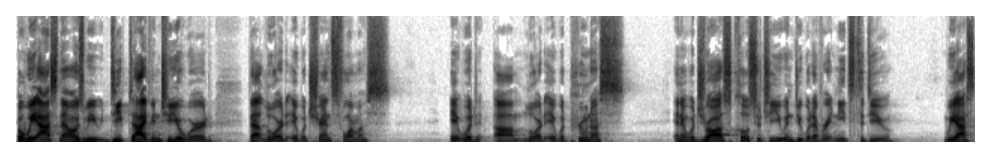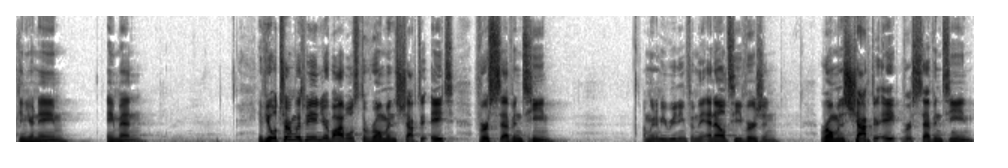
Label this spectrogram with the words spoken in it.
But we ask now as we deep dive into your word that, Lord, it would transform us. It would, um, Lord, it would prune us and it would draw us closer to you and do whatever it needs to do. We ask in your name, amen. If you will turn with me in your Bibles to Romans chapter 8, verse 17. I'm going to be reading from the NLT version. Romans chapter 8, verse 17.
